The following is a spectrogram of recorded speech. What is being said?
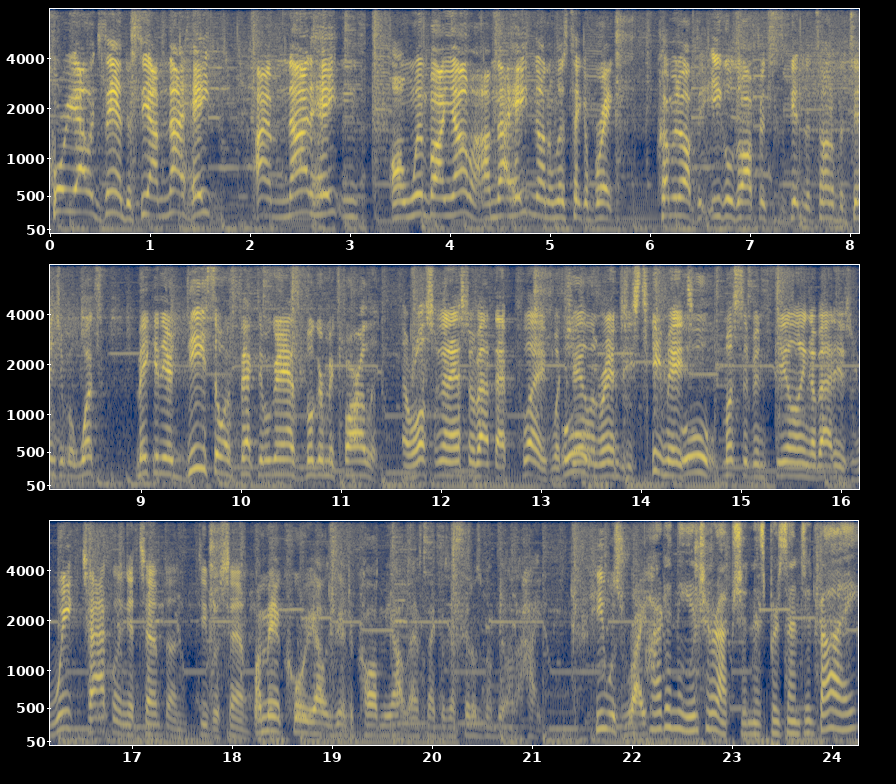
Cory Alexander. See, I'm not hating. I'm not hating on Wembanyama. I'm not hating on him. Let's take a break. Coming up, the Eagles' offense is getting a ton of attention, but what's making their D so effective? We're going to ask Booger McFarland. And we're also going to ask him about that play, what Jalen Ramsey's teammates Ooh. must have been feeling about his weak tackling attempt on Deebo Samuel. My man Cory Alexander called me out last night because I said it was going to be a lot of hype. He was right. Pardon the interruption is presented by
